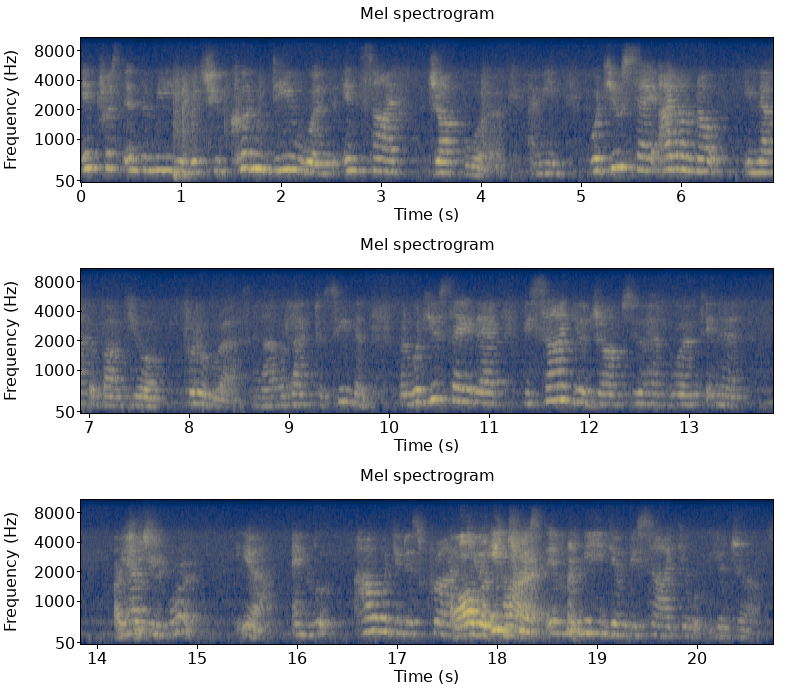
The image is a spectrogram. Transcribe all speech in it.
interest in the media which you couldn't deal with inside job work. I mean, would you say, I don't know enough about your photographs and I would like to see them, but would you say that beside your jobs you have worked in a, have Artistic way. Yeah, and wh- how would you describe All your the interest time. in the medium beside your, your jobs?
